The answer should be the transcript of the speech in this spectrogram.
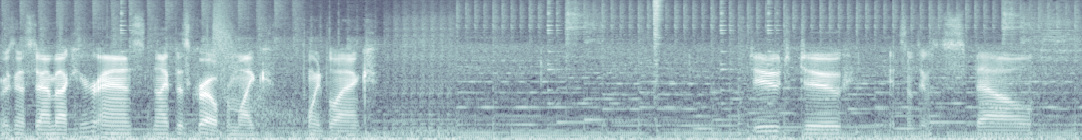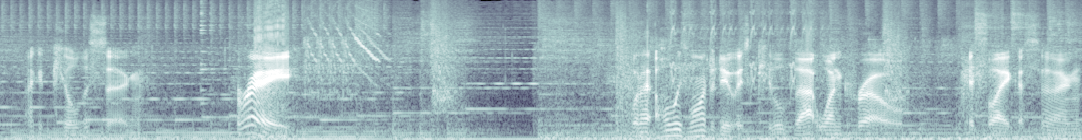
We're just gonna stand back here and snipe this crow from like point blank. Do do do. Get something with a spell. I could kill this thing. Hooray! What I always want to do is kill that one crow. It's like a thing.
